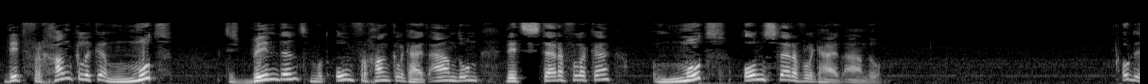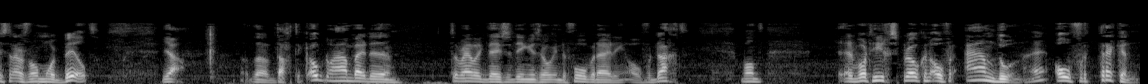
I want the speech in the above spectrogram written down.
Dit vergankelijke moet, het is bindend, moet onvergankelijkheid aandoen. Dit sterfelijke moet onsterfelijkheid aandoen. Oh, dit is trouwens wel een mooi beeld. Ja, daar dacht ik ook nog aan bij de, terwijl ik deze dingen zo in de voorbereiding overdacht. Want er wordt hier gesproken over aandoen, hè, overtrekken.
